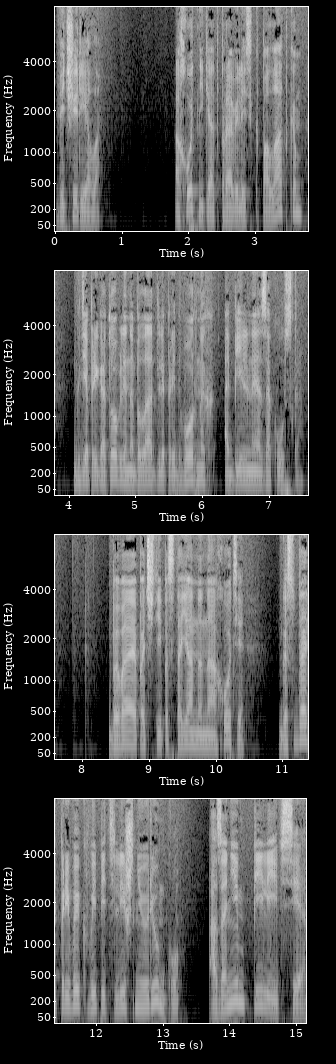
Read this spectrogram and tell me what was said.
Вечерело. Охотники отправились к палаткам где приготовлена была для придворных обильная закуска. Бывая почти постоянно на охоте, государь привык выпить лишнюю рюмку, а за ним пили и все,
